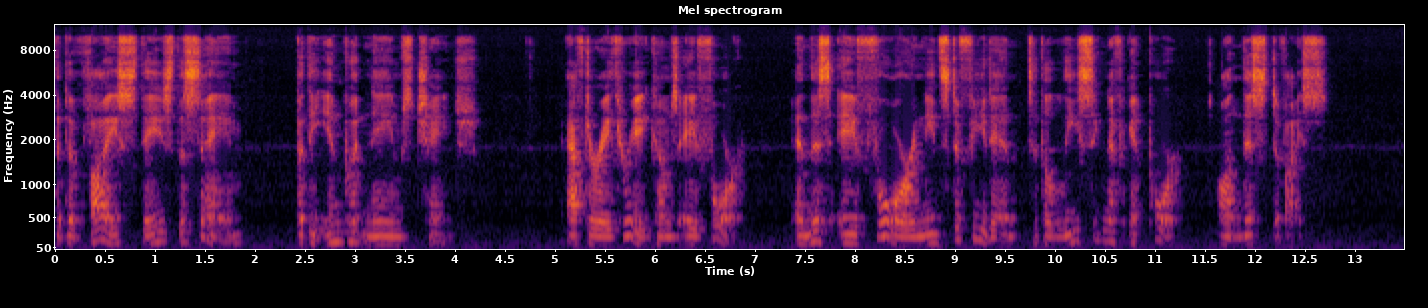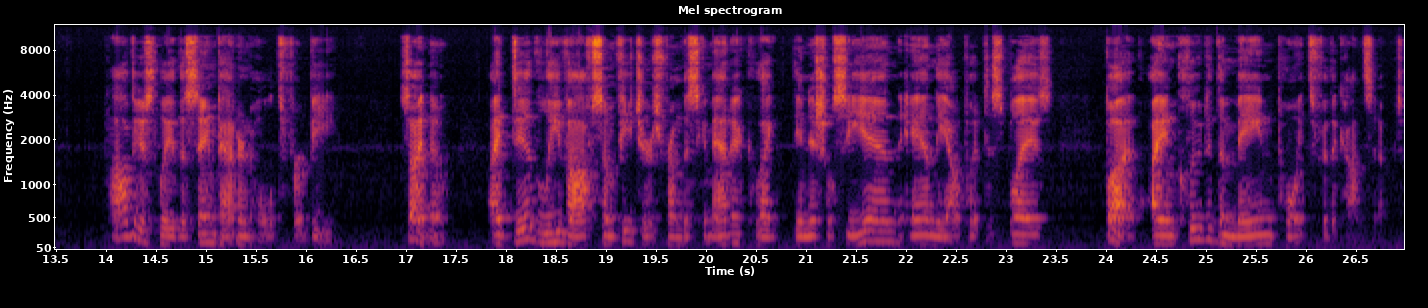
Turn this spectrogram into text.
the device stays the same, but the input names change. After A3 comes A4, and this A4 needs to feed in to the least significant port on this device. Obviously, the same pattern holds for B. Side note, I did leave off some features from the schematic like the initial CIN and the output displays, but I included the main points for the concept.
